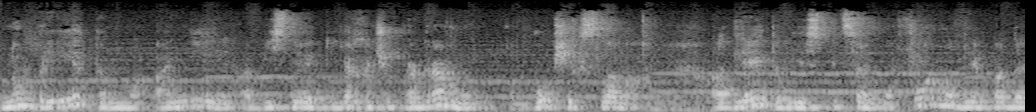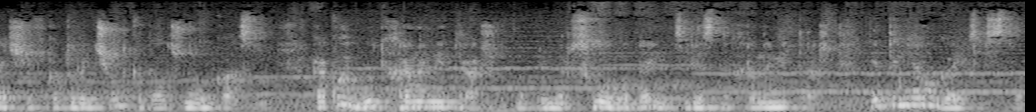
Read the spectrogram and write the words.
но при этом они объясняют, я хочу программу в общих словах. А для этого есть специальная форма для подачи, в которой четко должно указано, какой будет хронометраж. Вот, например, слово, да, интересно, хронометраж. Это не ругательство.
